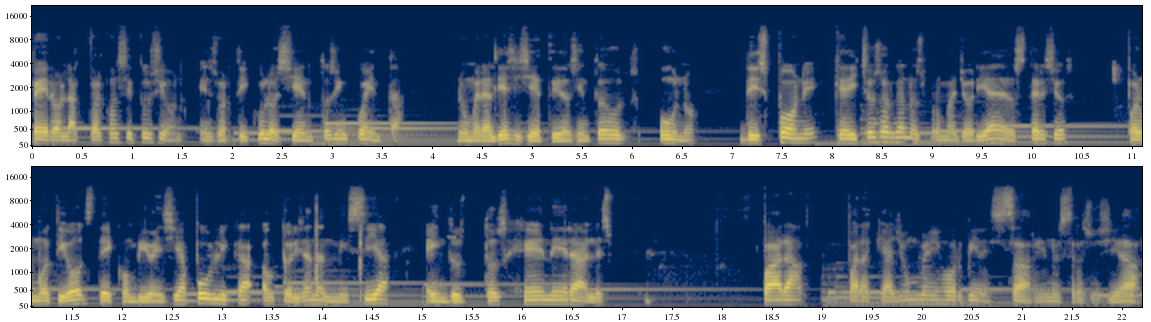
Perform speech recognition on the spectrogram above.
pero la actual constitución, en su artículo 150, numeral 17 y 201, dispone que dichos órganos por mayoría de dos tercios, por motivos de convivencia pública, autorizan amnistía e indultos generales para, para que haya un mejor bienestar en nuestra sociedad.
